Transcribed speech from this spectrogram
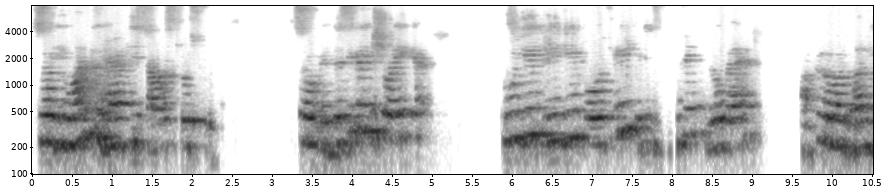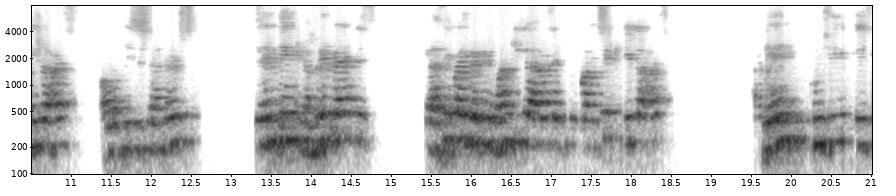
So you want to have these towers close to you. So basically showing that 2G, 3G, 4G, it is using low band up to about 1 gigahertz, all of these standards. Same thing in mid band is classified between 1 gigahertz and 2.6 gigahertz. Again, 2G, 3G,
